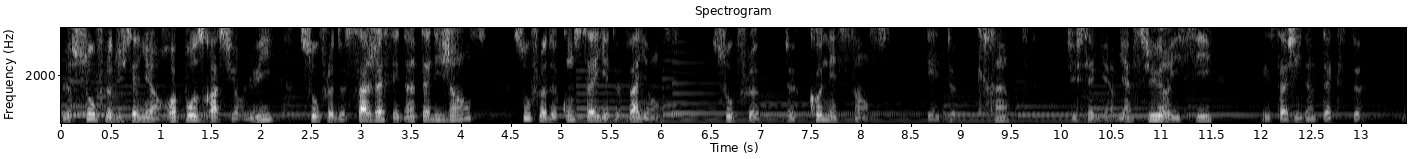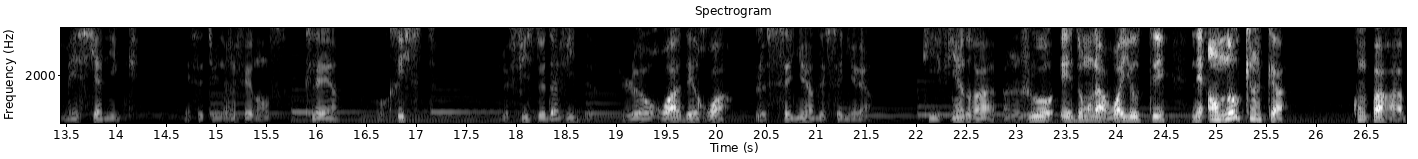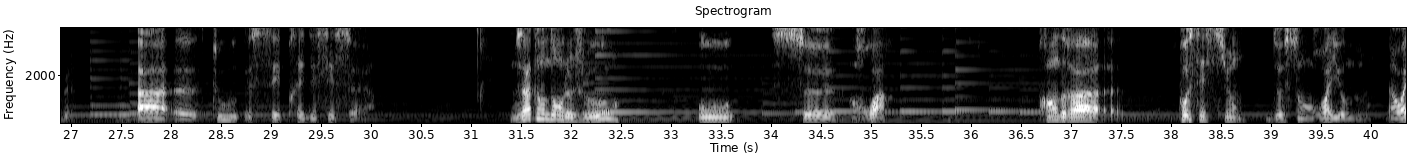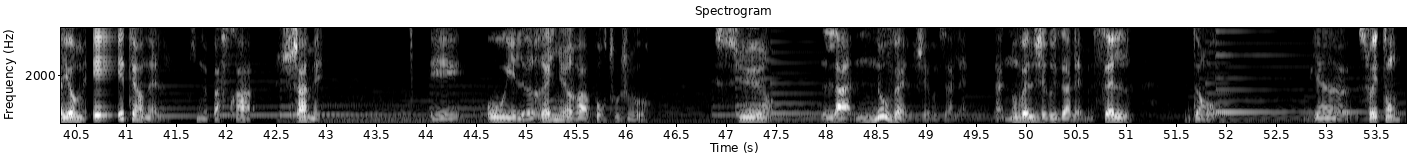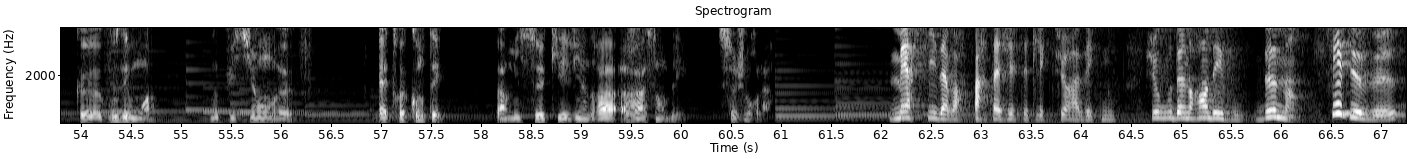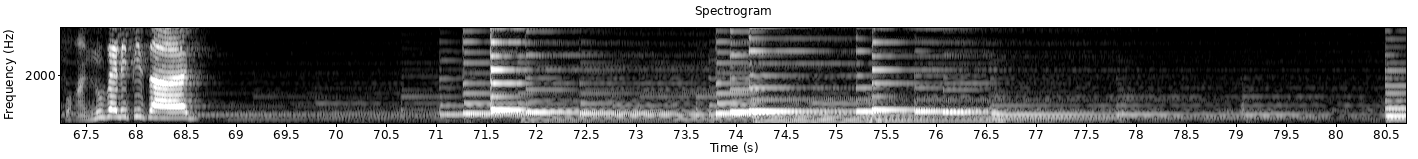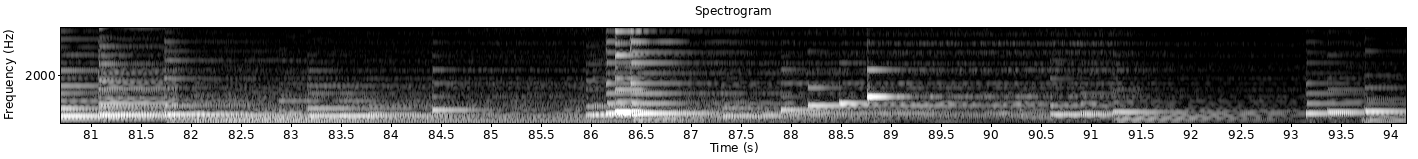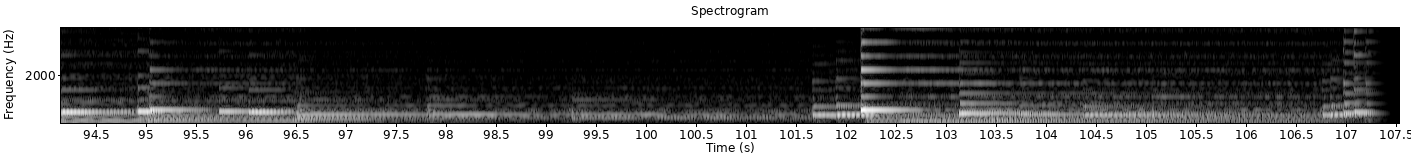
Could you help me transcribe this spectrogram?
Le souffle du Seigneur reposera sur lui, souffle de sagesse et d'intelligence, souffle de conseil et de vaillance, souffle de connaissance et de crainte du Seigneur. Bien sûr, ici, il s'agit d'un texte messianique et c'est une référence claire au Christ, le fils de David, le roi des rois, le Seigneur des seigneurs qui viendra un jour et dont la royauté n'est en aucun cas comparable à euh, tous ses prédécesseurs. Nous attendons le jour où ce roi prendra euh, possession de son royaume, un royaume éternel qui ne passera jamais et où il régnera pour toujours sur la nouvelle Jérusalem, la nouvelle Jérusalem, celle d'en haut. Bien, euh, souhaitons que vous et moi, nous puissions être comptés parmi ceux qu'il viendra rassembler ce jour-là. Merci d'avoir partagé cette lecture avec nous. Je vous donne rendez-vous demain, si Dieu veut, pour un nouvel épisode.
